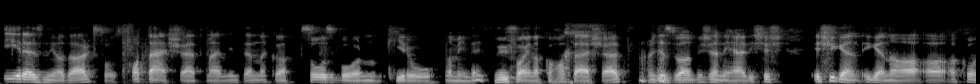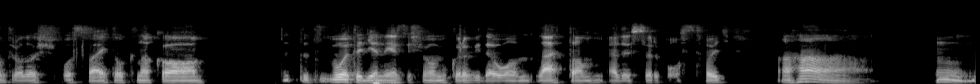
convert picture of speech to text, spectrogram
érezni a Dark Souls hatását már, mint ennek a Soulsborne kiró, na mindegy, műfajnak a hatását, hogy ez valami zseniális, és, és igen, igen, a, a, a kontrollos boss a, volt egy ilyen érzésem, amikor a videón láttam először poszt, hogy aha, hmm.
